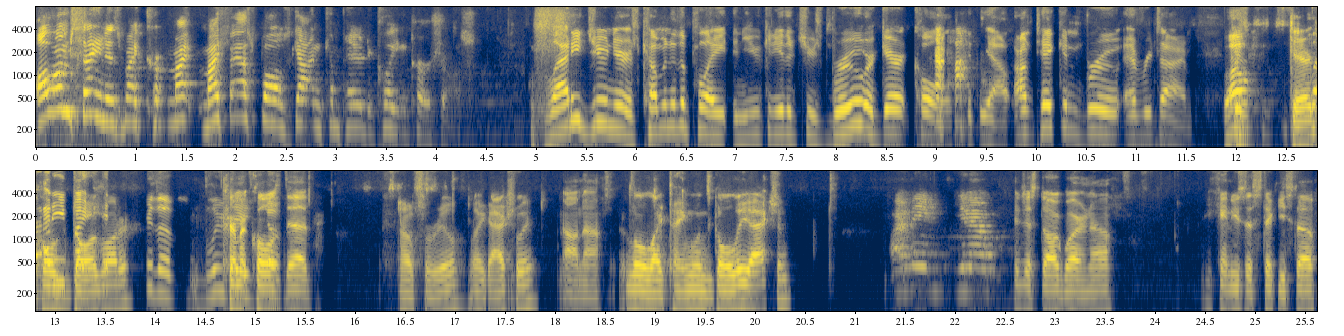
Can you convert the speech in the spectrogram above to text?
all I'm saying is my cur- my my fastball's gotten compared to Clayton Kershaw's. Vladdy Jr. is coming to the plate, and you can either choose Brew or Gerrit Cole. to Get the out. I'm taking Brew every time. Well, Gerrit Vladdy Cole's dog water. You're the Blue Kermit Jays Cole is dead. Oh, for real? Like actually, Oh no. a little like Penguins goalie action. I mean, you know, It's just dog water now. You can't use the sticky stuff.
